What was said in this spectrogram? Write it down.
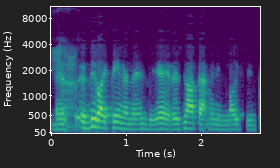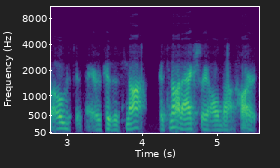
And Yeah. it'd be like being in the NBA. There's not that many Muggsy Bogues in there because it's not. It's not actually all about heart.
